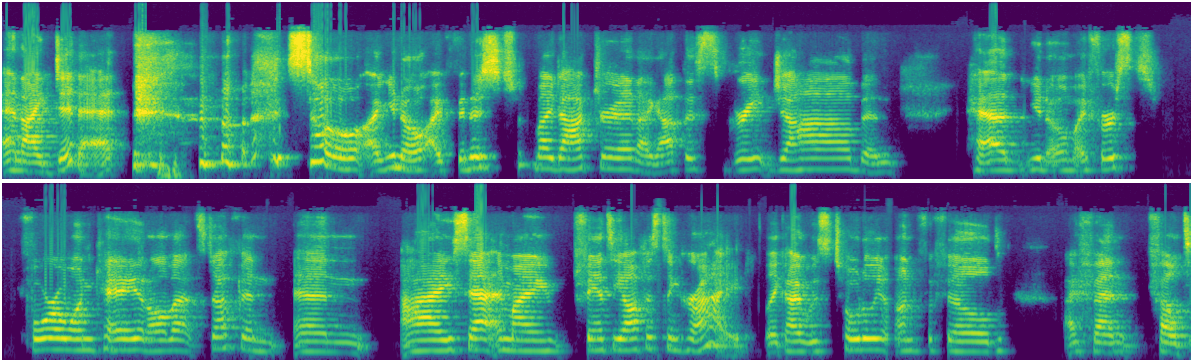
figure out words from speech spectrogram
and I did it. so, you know, I finished my doctorate, I got this great job and had, you know, my first 401k and all that stuff and and I sat in my fancy office and cried. Like I was totally unfulfilled. I felt felt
